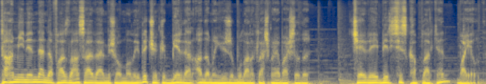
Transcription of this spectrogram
tahmininden de fazla hasar vermiş olmalıydı çünkü birden adamın yüzü bulanıklaşmaya başladı. Çevreyi bir sis kaplarken bayıldı.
